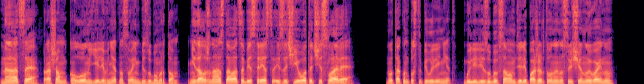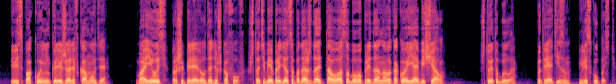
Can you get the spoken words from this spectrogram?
«Нация!» — прошамкал он еле внятно своим беззубым ртом. «Не должна оставаться без средств из-за чьего-то тщеславия!» Но так он поступил или нет? Были ли зубы в самом деле пожертвованы на священную войну, или спокойненько лежали в комоде? «Боюсь», — прошепелявил дядюшка Фуф, — «что тебе придется подождать того особого приданного, какое я обещал». Что это было? Патриотизм или скупость?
